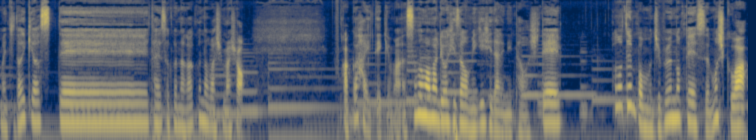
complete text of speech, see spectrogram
もう一度息を吸って体側長く伸ばしましょう。深く吐いていきます。そのまま両膝を右左に倒してこのテンポも自分のペースもしくは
